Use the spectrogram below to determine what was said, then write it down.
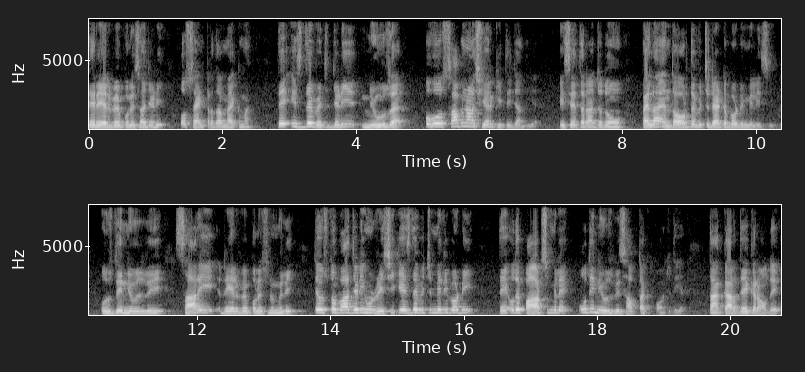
ਤੇ ਰੇਲਵੇ ਪੁਲਿਸ ਆ ਜਿਹੜੀ, ਉਹ ਸੈਂਟਰ ਦਾ ਮਹਿਕਮਾ ਹੈ ਤੇ ਇਸ ਦੇ ਵਿੱਚ ਜਿਹੜੀ ਨਿਊਜ਼ ਹੈ, ਉਹ ਸਭ ਨਾਲ ਸ਼ੇਅਰ ਕੀਤੀ ਜਾਂਦੀ ਹੈ। ਇਸੇ ਤਰ੍ਹਾਂ ਜਦੋਂ ਪਹਿਲਾਂ ਇੰਦੌਰ ਦੇ ਵਿੱਚ ਡੈੱਡ ਬੋਡੀ ਮਿਲੀ ਸੀ, ਉਸ ਦੀ ਨਿਊਜ਼ ਵੀ ਸਾਰੀ ਰੇਲਵੇ ਪੁਲਿਸ ਨੂੰ ਮਿਲੀ ਤੇ ਉਸ ਤੋਂ ਬਾਅਦ ਜਿਹੜੀ ਹੁਣ ਰਿਸ਼ੀਕੇਸ਼ ਦੇ ਵਿੱਚ ਮਿਲੀ ਬੋਡੀ ਤੇ ਉਹਦੇ ਪਾਰਟਸ ਮਿਲੇ, ਉਹਦੀ ਨਿਊਜ਼ ਵੀ ਸਭ ਤੱਕ ਪਹੁੰਚਦੀ ਹੈ। ਤਾਂ ਕਰਦੇ ਕਰਾਉਂਦੇ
